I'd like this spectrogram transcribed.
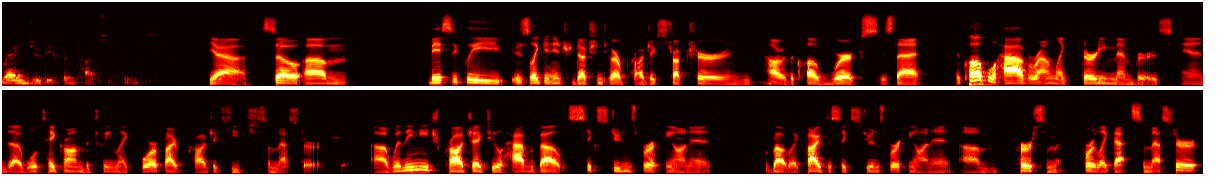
range of different types of things? Yeah. So um, basically, it's like an introduction to our project structure and how the club works. Is that the club will have around like thirty members, and uh, we'll take on between like four or five projects each semester. Sure. Uh, within each project, you'll have about six students working on it, about like five to six students working on it um, per sem- for like that semester.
